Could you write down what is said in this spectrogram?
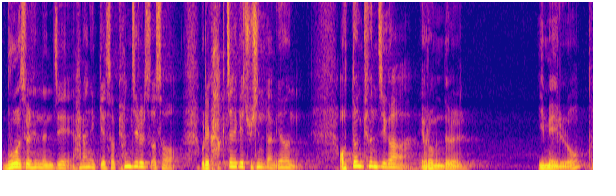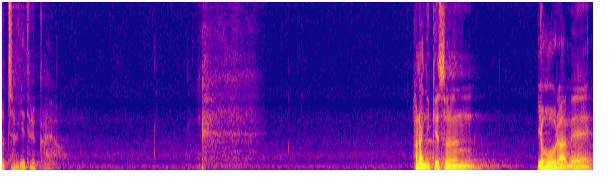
무엇을 했는지 하나님께서 편지를 써서 우리 각자에게 주신다면 어떤 편지가 여러분들 이메일로 도착이 될까요? 하나님께서는 여호람의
